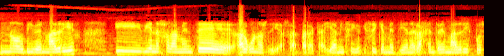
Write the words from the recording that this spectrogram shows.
no vive en Madrid y viene solamente algunos días para acá. Y a mí sí, sí que me tiene la gente de Madrid pues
